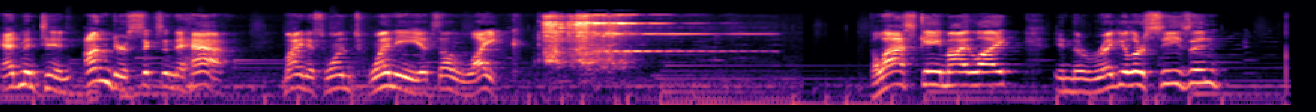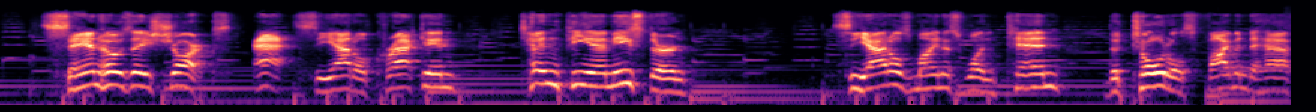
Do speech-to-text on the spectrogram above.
Edmonton under 6.5, minus 120. It's a like. The last game I like in the regular season San Jose Sharks at Seattle Kraken, 10 p.m. Eastern. Seattle's minus 110. The total's 5.5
